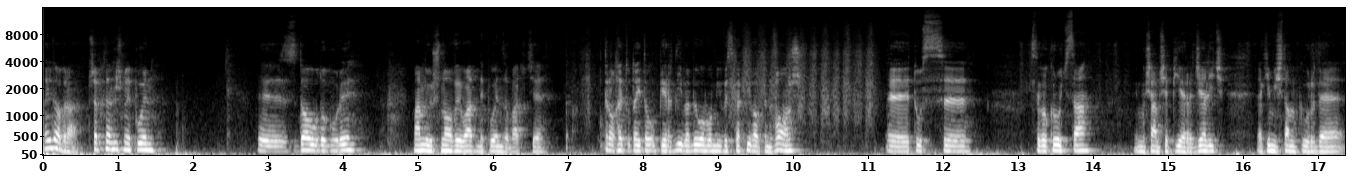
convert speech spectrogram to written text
No i dobra, przepchnęliśmy płyn y, z dołu do góry. Mamy już nowy, ładny płyn, zobaczcie. Trochę tutaj to upierdliwe było, bo mi wyskakiwał ten wąż y, tu z, z tego króćca musiałem się pierdzielić jakimiś tam kurde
